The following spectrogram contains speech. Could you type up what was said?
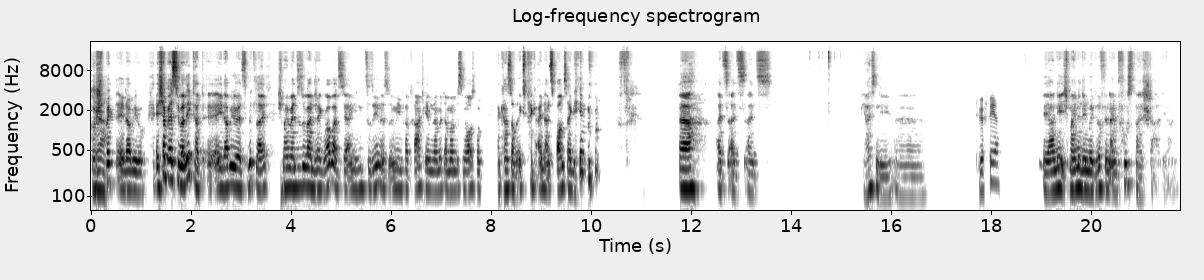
Respekt, AW. Ich habe erst überlegt, hat AW jetzt Mitleid? Ich meine, wenn sie sogar einen Jack Roberts, der eigentlich nie zu sehen ist, irgendwie einen Vertrag geben, damit er mal ein bisschen rauskommt, dann kannst du auch X-Pac einen als Bouncer geben. äh, als, als, als, wie heißen die? Äh, Türsteher? ja, nee, ich meine den Begriff in einem Fußballstadion.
